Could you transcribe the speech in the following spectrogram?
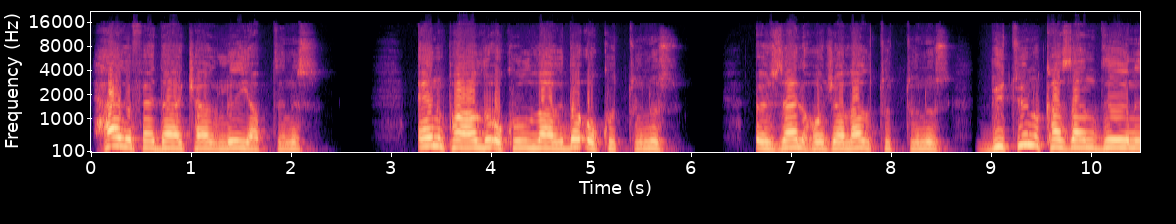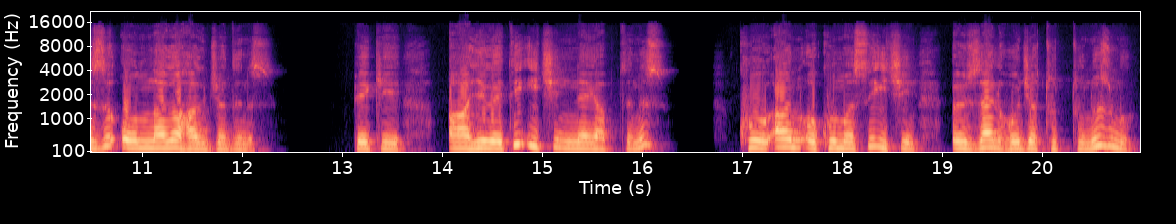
her fedakarlığı yaptınız. En pahalı okullarda okuttunuz. Özel hocalar tuttunuz. Bütün kazandığınızı onlara harcadınız. Peki ahireti için ne yaptınız? Kur'an okuması için özel hoca tuttunuz mu?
